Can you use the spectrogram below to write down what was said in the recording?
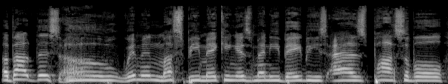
about this, oh, women must be making as many babies as possible,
